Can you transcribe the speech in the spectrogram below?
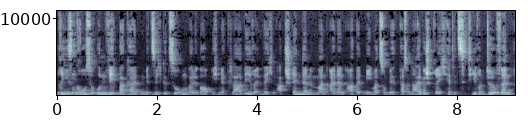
riesengroße Unwägbarkeiten mit sich gezogen, weil überhaupt nicht mehr klar wäre, in welchen Abständen man einen Arbeitnehmer zum Personalgespräch hätte zitieren dürfen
